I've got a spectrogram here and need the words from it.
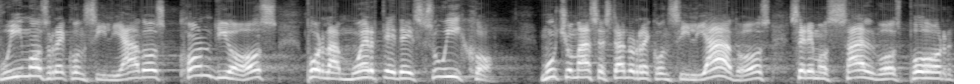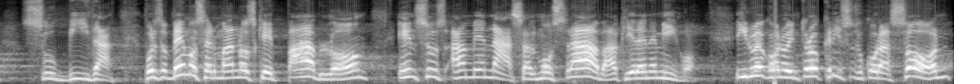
fuimos reconciliados con Dios por la muerte de su Hijo. Mucho más estando reconciliados, seremos salvos por su vida. Por eso vemos, hermanos, que Pablo en sus amenazas mostraba que era enemigo. Y luego cuando entró Cristo en su corazón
